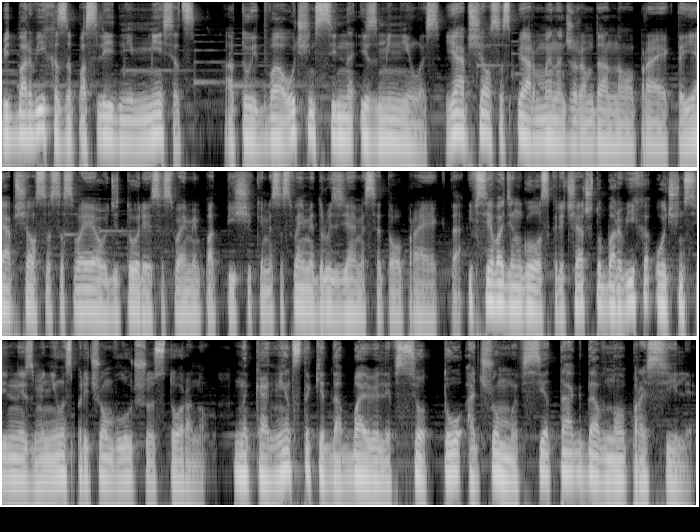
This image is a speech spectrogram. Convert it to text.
Ведь Барвиха за последний месяц а то и два очень сильно изменилось. Я общался с пиар-менеджером данного проекта, я общался со своей аудиторией, со своими подписчиками, со своими друзьями с этого проекта. И все в один голос кричат, что Барвиха очень сильно изменилась, причем в лучшую сторону. Наконец-таки добавили все то, о чем мы все так давно просили.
